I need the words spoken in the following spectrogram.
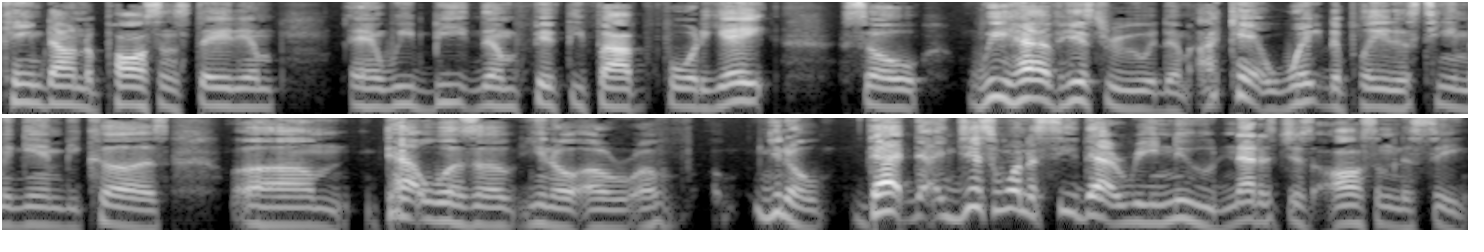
came down to Paulson Stadium and we beat them 55 48. So we have history with them. I can't wait to play this team again because um, that was a you know a, a you know that I just want to see that renewed, and that is just awesome to see.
